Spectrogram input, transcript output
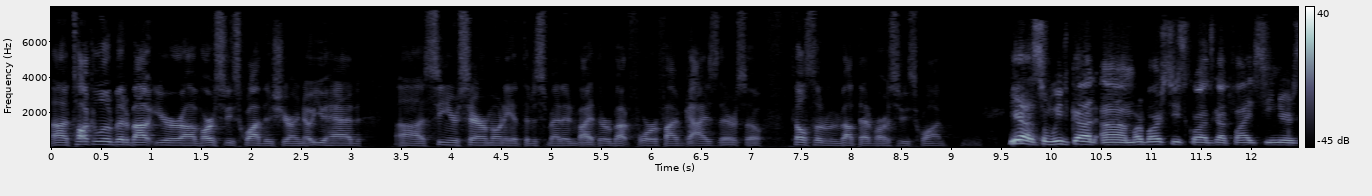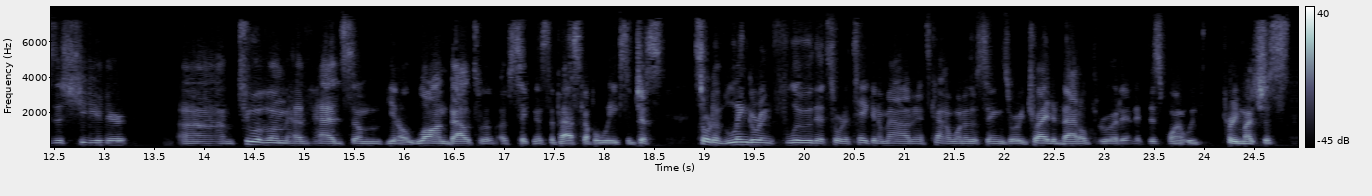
Uh, talk a little bit about your uh, varsity squad this year. I know you had uh, senior ceremony at the DeSmet invite. There were about four or five guys there. So tell us a little bit about that varsity squad. Yeah, so we've got um, our varsity squad's got five seniors this year. Um, two of them have had some, you know, long bouts of, of sickness the past couple weeks of just sort of lingering flu that's sort of taken them out, and it's kind of one of those things where we tried to battle through it, and at this point we've pretty much just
